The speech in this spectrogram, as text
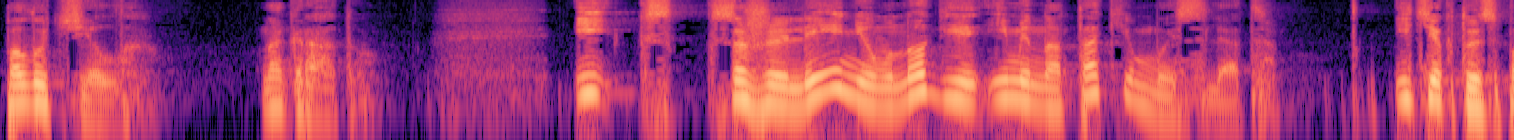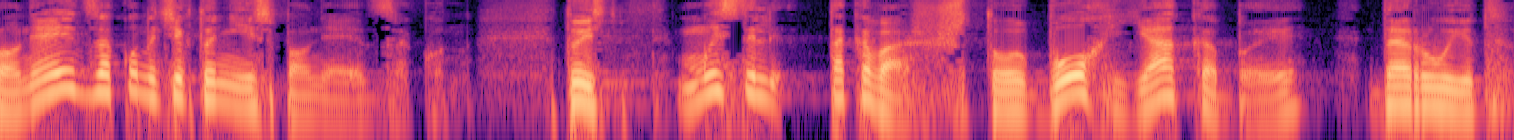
получил награду. И, к сожалению, многие именно так и мыслят. И те, кто исполняет закон, и те, кто не исполняет закон. То есть, мысль такова, что Бог якобы дарует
